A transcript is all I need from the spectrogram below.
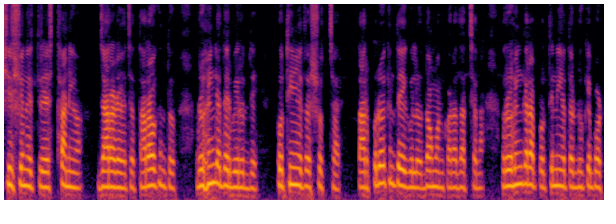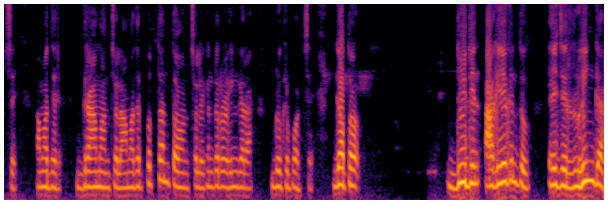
শীর্ষ নেত্রী, স্থানীয় যারা রয়েছে তারাও কিন্তু রোহিঙ্গাদের বিরুদ্ধে প্রতিনিয়ত সোচ্চার। তারপরেও কিন্তু এগুলো দমন করা যাচ্ছে না। রোহিঙ্গারা প্রতিনিয়ত ঢুকে পড়ছে আমাদের গ্রাম অঞ্চলে আমাদের প্রত্যন্ত অঞ্চলে কিন্তু রোহিঙ্গারা ঢুকে পড়ছে। গত দুই দিন আগেও কিন্তু এই যে রোহিঙ্গা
